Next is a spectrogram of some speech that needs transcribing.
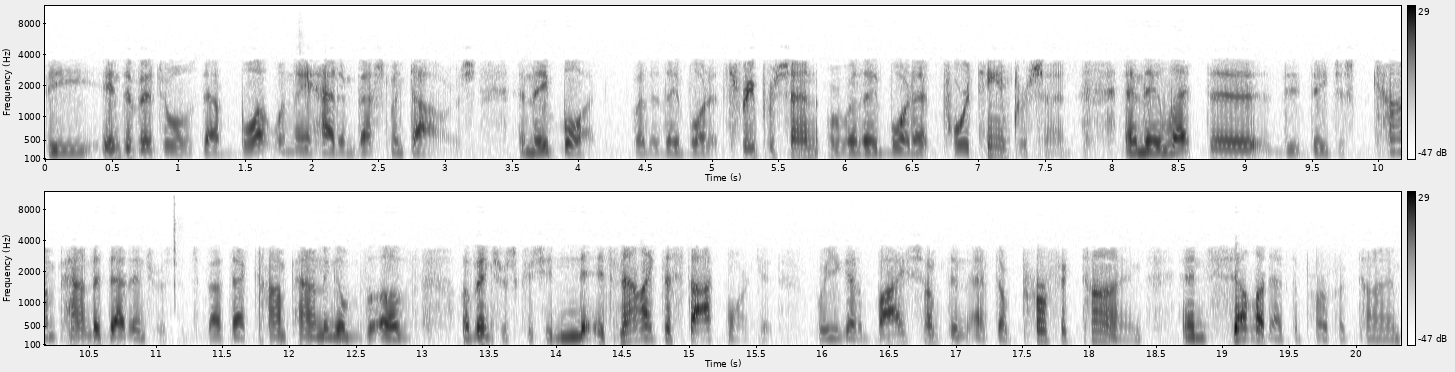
the individuals that bought when they had investment dollars and they bought whether they bought at 3% or whether they bought at 14%. And they let the, they just compounded that interest. It's about that compounding of, of, of interest because you, it's not like the stock market where you got to buy something at the perfect time and sell it at the perfect time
